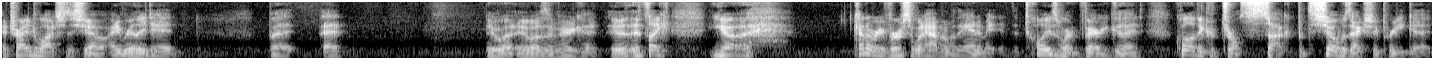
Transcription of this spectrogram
I tried to watch the show. I really did, but that it, wa- it wasn't very good. It, it's like you know, kind of reverse of what happened with animated. The toys weren't very good. Quality control sucked, but the show was actually pretty good.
